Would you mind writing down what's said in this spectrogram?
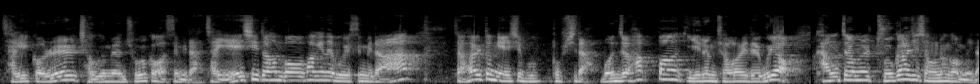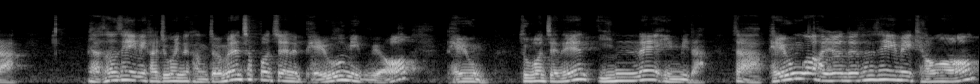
자기 거를 적으면 좋을 것 같습니다. 자, 예시도 한번 확인해 보겠습니다. 자, 활동 예시 보- 봅시다. 먼저 학번 이름 적어야 되고요. 강점을 두 가지 적는 겁니다. 자, 선생님이 가지고 있는 강점은 첫 번째는 배움이고요. 배움. 두 번째는 인내입니다. 자, 배움과 관련된 선생님의 경험,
